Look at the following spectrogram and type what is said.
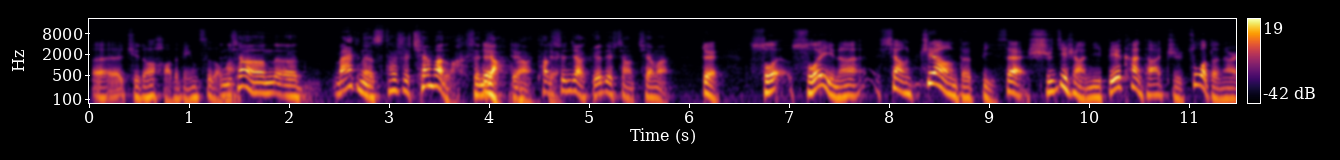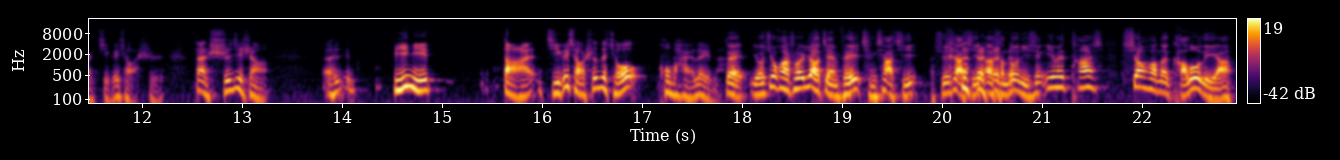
呃取得好的名次的话，你像呃 Magnus 他是千万了身价啊，他的身价绝对上千万。对，所所以呢，像这样的比赛，实际上你别看他只坐在那儿几个小时，但实际上，呃，比你打几个小时的球恐怕还累呢。对，有句话说要减肥，请下棋，学下棋啊。很多女性，因为她消耗的卡路里啊，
